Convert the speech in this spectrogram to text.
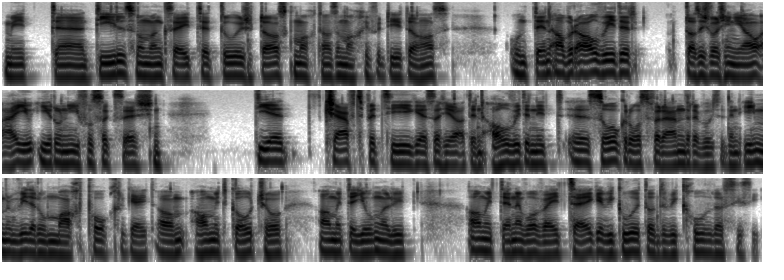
mit äh, Deals, wo man gesagt hat, du hast das gemacht, also mache ich für dich das. Und dann aber auch wieder, das ist wahrscheinlich auch eine Ironie von Succession, die Geschäftsbeziehungen sich ja dann auch wieder nicht äh, so groß verändern, weil es dann immer wieder um Machtpoker geht, auch, auch mit Gojo, auch mit den jungen Leuten, auch mit denen, die zeigen wollen, wie gut oder wie cool dass sie sind.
